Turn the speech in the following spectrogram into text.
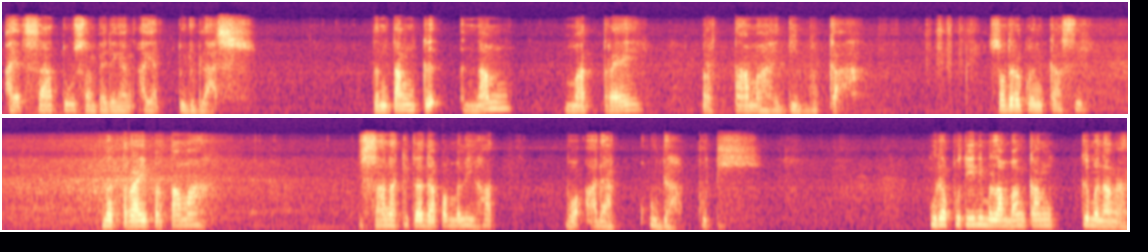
ayat 1 sampai dengan ayat 17. Tentang keenam materai pertama dibuka. Saudaraku yang kasih, materai pertama di sana kita dapat melihat bahwa ada kuda putih. Kuda putih ini melambangkan kemenangan.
